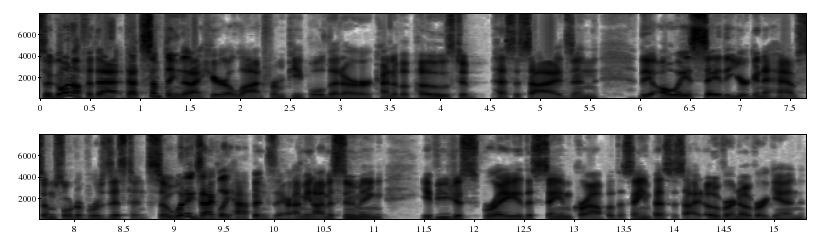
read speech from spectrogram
So going off of that, that's something that I hear a lot from people that are kind of opposed to pesticides and they always say that you're going to have some sort of resistance. So what exactly happens there? I mean, I'm assuming if you just spray the same crop with the same pesticide over and over again,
